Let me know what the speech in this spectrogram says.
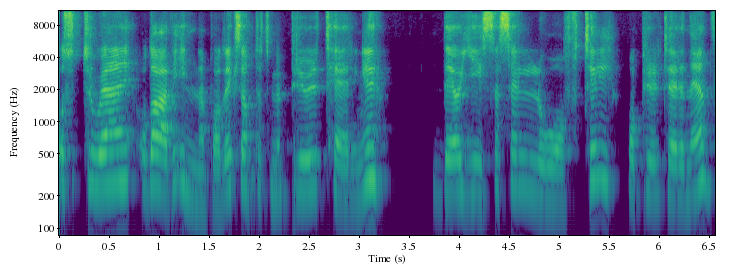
Og så tror jeg, og da er vi inne på det, dette med prioriteringer. Det å gi seg selv lov til å prioritere ned,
